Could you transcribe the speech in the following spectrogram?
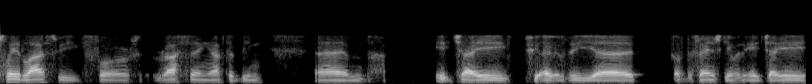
played last week for Racing after being um, HIA put out of the uh, of the French game with HIA.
